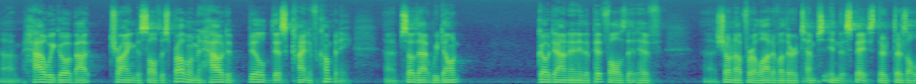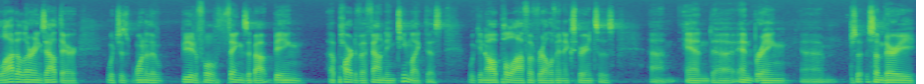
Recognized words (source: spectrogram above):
um, how we go about trying to solve this problem and how to build this kind of company um, so that we don't go down any of the pitfalls that have uh, shown up for a lot of other attempts in this space. There, there's a lot of learnings out there, which is one of the beautiful things about being a part of a founding team like this. We can all pull off of relevant experiences um, and, uh, and bring um, some very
